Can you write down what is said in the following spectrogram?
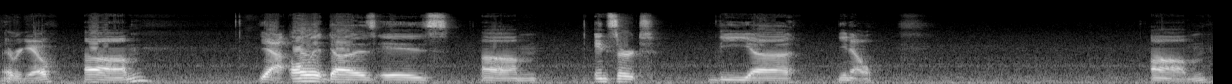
there we go. Um, yeah, all it does is um, insert the, uh, you know, um,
